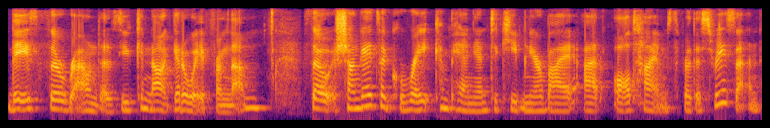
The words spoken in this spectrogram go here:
they surround us. You cannot get away from them. So, shungite's a great companion to keep nearby at all times for this reason.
